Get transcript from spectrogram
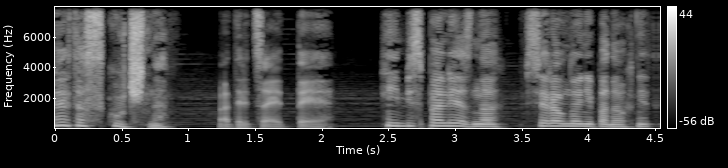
«Это скучно», — отрицает Тея. «И бесполезно, все равно не подохнет.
